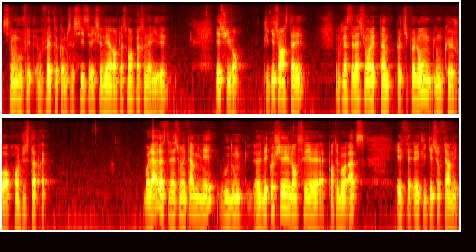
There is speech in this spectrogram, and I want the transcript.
Sinon, vous faites, vous faites comme ceci, sélectionnez un emplacement personnalisé. Et suivant, cliquez sur installer. Donc l'installation est un petit peu longue, donc je vous reprends juste après. Voilà, l'installation est terminée. Vous donc euh, décochez lancer euh, Portable Apps et, cliquez sur fermer.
